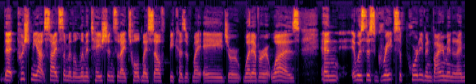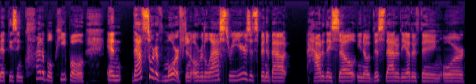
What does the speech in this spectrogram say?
that pushed me outside some of the limitations that I told myself because of my age or whatever it was. And it was this great supportive environment and I met these incredible people and that's sort of morphed. And over the last three years, it's been about how do they sell, you know, this, that, or the other thing, or,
